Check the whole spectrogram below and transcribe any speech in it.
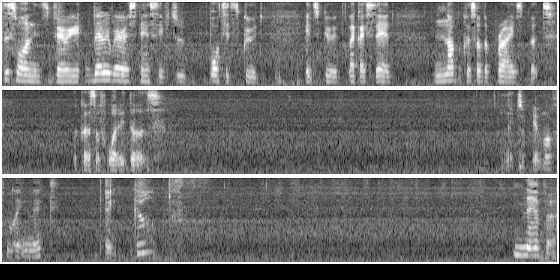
This one is very very very expensive too but it's good it's good like I said not because of the price but because of what it does to him off my neck. There you go. Never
